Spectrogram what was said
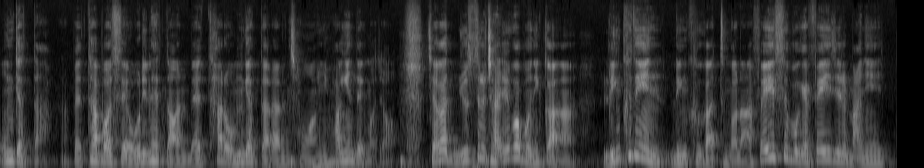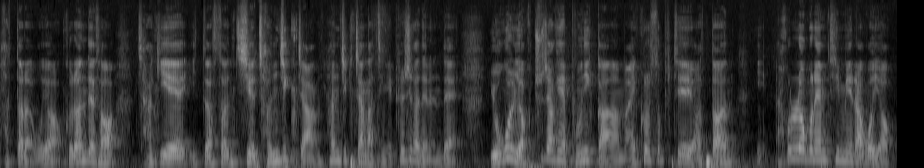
옮겼다. 메타버스에 올인했던 메타로 옮겼다라는 정황이 확인된 거죠. 제가 뉴스를 잘 읽어보니까 링크드인 링크 같은 거나 페이스북의 페이지를 많이 봤더라고요. 그런 데서 자기의 있었던 전 직장, 현 직장 같은 게 표시가 되는데 요걸 역추적해 보니까 마이크로소프트의 어떤 홀로그램 팀이라고 역,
